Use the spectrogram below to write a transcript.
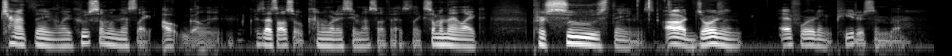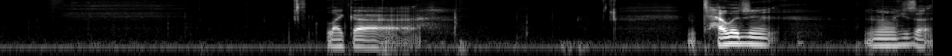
Trying to think, like who's someone that's like outgoing, because that's also kind of what I see myself as, like someone that like pursues things. Oh, Jordan F wording Peterson, bro. Like uh intelligent. You know, he's a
